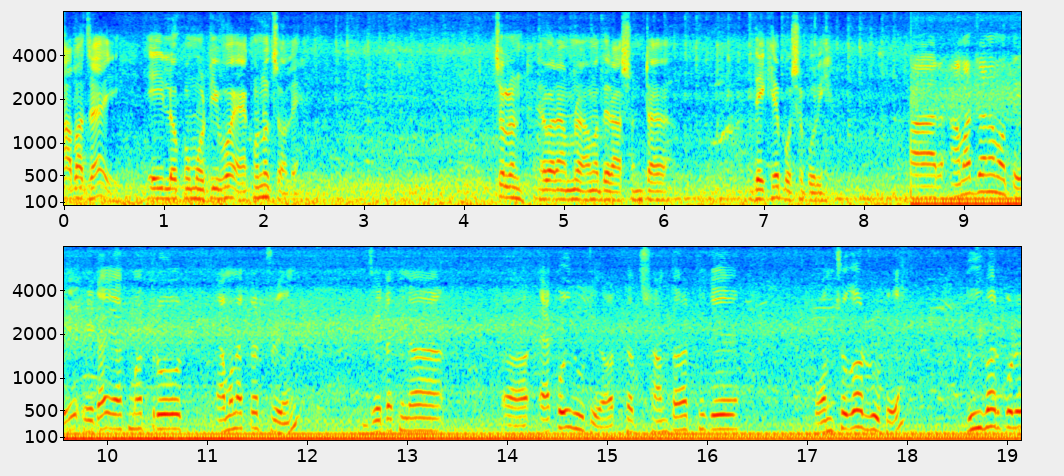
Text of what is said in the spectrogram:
ভাবা যায়, এই লোকোমোটিভও এখনও চলে। চলুন, এবার আমরা আমাদের আসনটা দেখে বসে পড়ি। আর আমার জানা মতে, এটাই একমাত্র এমন একটা ট্রেন, যেটা কিনা একই রুটে, অর্থাৎ সান্তাহার থেকে পঞ্চগড় রুটে দুইবার করে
